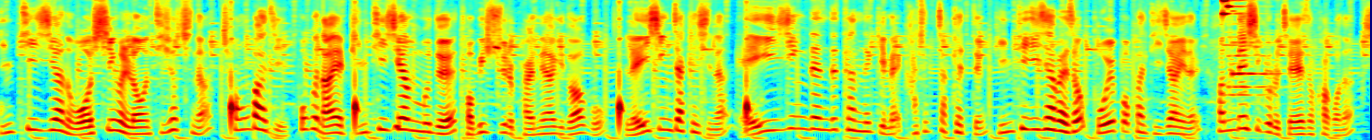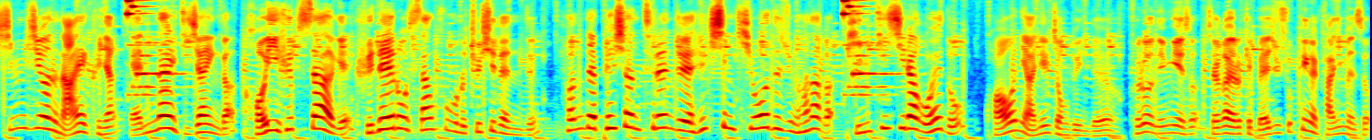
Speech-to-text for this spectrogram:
빈티지한 워싱을 넣은 티셔츠나 청바지 혹은 아예 빈티지한 무드의 더비 슈즈를 발매하기도 하고 레이싱 자켓이나 에이징된 듯한 느낌의 가죽 자켓 등 빈티지 샵에서 보일 법한 디자인을 현대식으로 재해석하거나 심지어는 아예 그냥 옛날 디자인과 거의 흡사하게 그대로 새 상품으로 출시되는 등 현대 패션 트렌드의 핵심 키워드 중 하나가 빈 티지라고 해도 과언이 아닐 정도인데요. 그런 의미에서 제가 이렇게 매주 쇼핑을 다니면서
